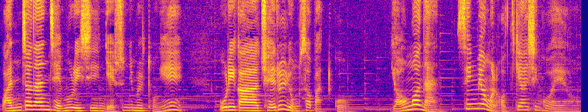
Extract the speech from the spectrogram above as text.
완전한 제물이신 예수님을 통해 우리가 죄를 용서받고 영원한 생명을 얻게 하신 거예요.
